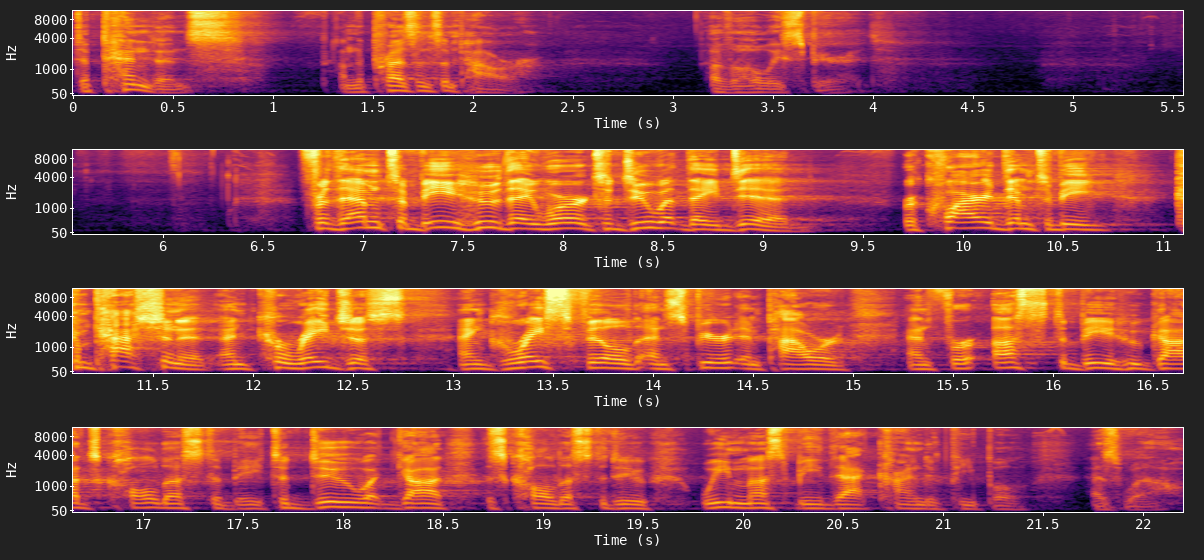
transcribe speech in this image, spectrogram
dependence on the presence and power of the Holy Spirit. For them to be who they were, to do what they did, required them to be compassionate and courageous and grace filled and spirit empowered. And for us to be who God's called us to be, to do what God has called us to do, we must be that kind of people as well.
